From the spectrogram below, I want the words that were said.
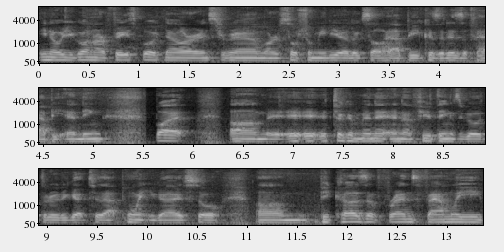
you know, you go on our Facebook now, our Instagram, our social media. It looks all happy because it is a happy ending, but um, it, it, it took a minute and a few things to go through to get to that point, you guys. So, um, because of friends, family,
